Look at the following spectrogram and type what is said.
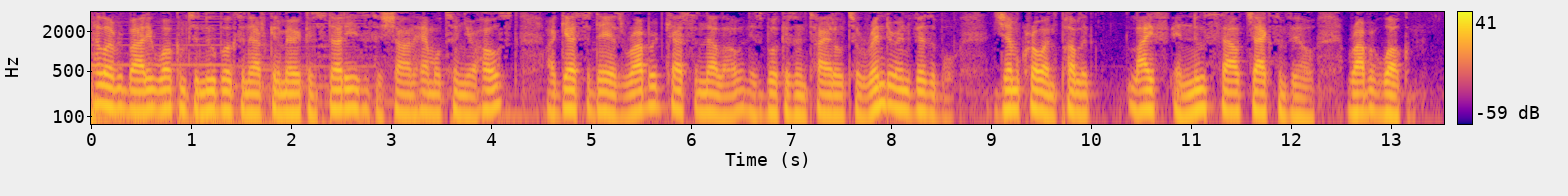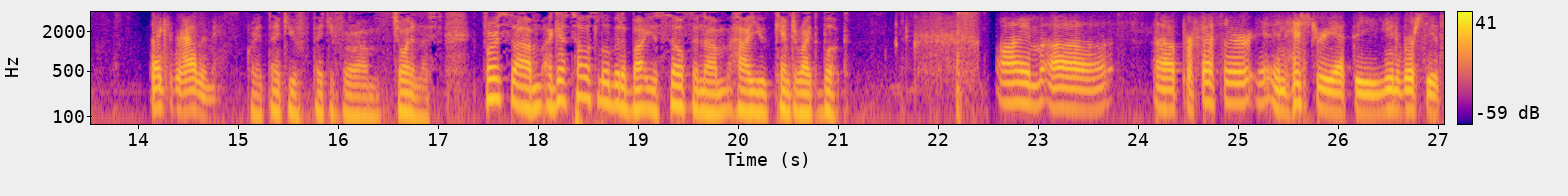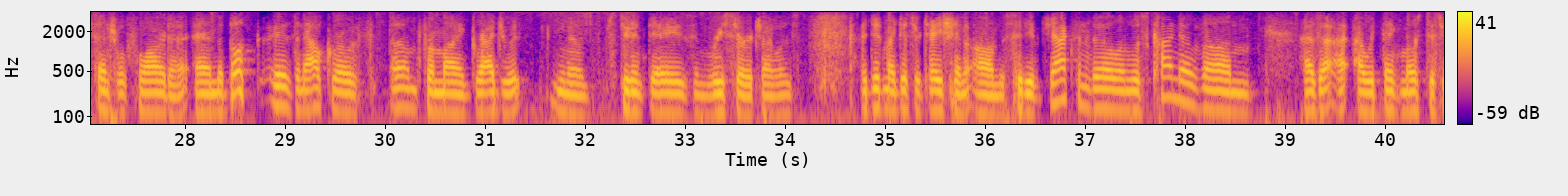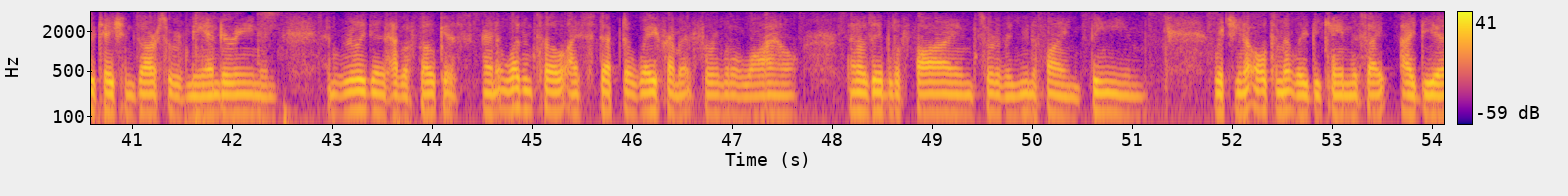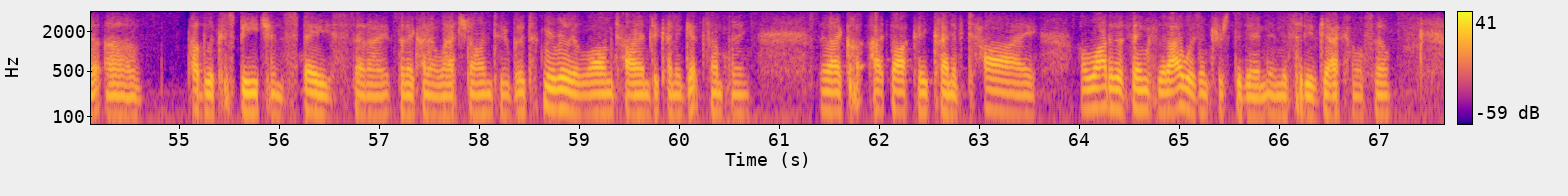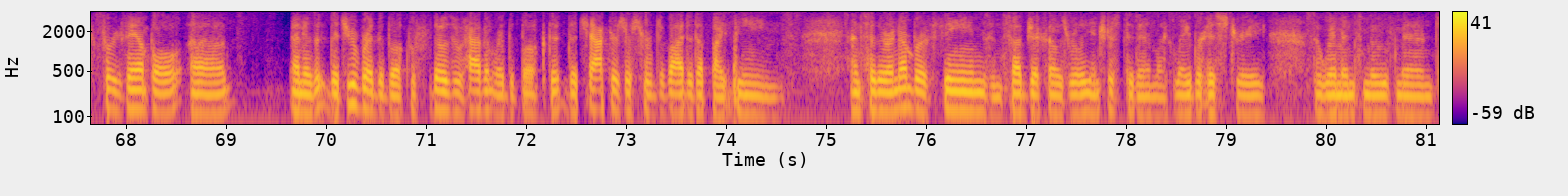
Hello, everybody. Welcome to New Books in African American Studies. This is Sean Hamilton, your host. Our guest today is Robert Cassanello, and his book is entitled To Render Invisible Jim Crow and Public Life in New South Jacksonville. Robert, welcome. Thank you for having me. Great. Thank you. Thank you for um, joining us. First, um, I guess tell us a little bit about yourself and um, how you came to write the book. I'm uh, a professor in history at the University of Central Florida, and the book is an outgrowth um, from my graduate, you know, student days and research. I was, I did my dissertation on the city of Jacksonville, and was kind of, um, as I, I would think most dissertations are, sort of meandering and and really didn't have a focus. And it wasn't until I stepped away from it for a little while that I was able to find sort of a unifying theme which you know ultimately became this idea of public speech and space that I that I kind of latched onto. But it took me really a long time to kind of get something that I I thought could kind of tie a lot of the things that I was interested in in the city of Jacksonville. So, for example. Uh, I know that, that you've read the book, but for those who haven't read the book, the, the chapters are sort of divided up by themes. And so there are a number of themes and subjects I was really interested in, like labor history, the women's movement,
